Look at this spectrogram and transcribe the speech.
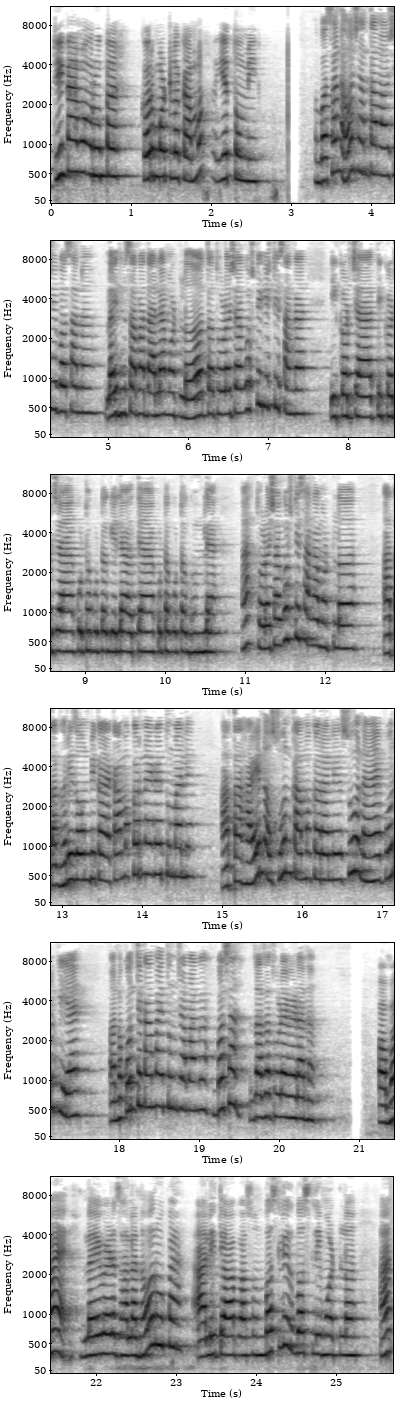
ठीक आहे मग रुपा. कर म्हटलं काम येतो मी. बसा ना हो शांता मावशी बसा ना. लई दिवसाबाद आल्या म्हटलं तर थोड्याशा गोष्टी गिष्टी सांगा. इकडच्या तिकडच्या कुठं कुठं गेल्या होत्या कुठं कुठं घुमल्या. हा थोड्याशा गोष्टी सांगा म्हटलं. आता घरी जाऊन बी काय कामं करणार काय तुम्हाला? आता आहे ना सून कामं करायला. सून आहे पोरगी आहे. आणि कोणते काम आहे तुमच्या मागं? बसा दादा थोड्या वेळानं. अमाय लय वेळ झाला ना हो रुपा. आली तेव्हापासून बसलीच बसली म्हटलं. हा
